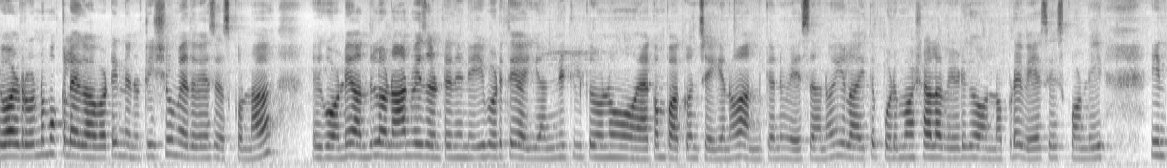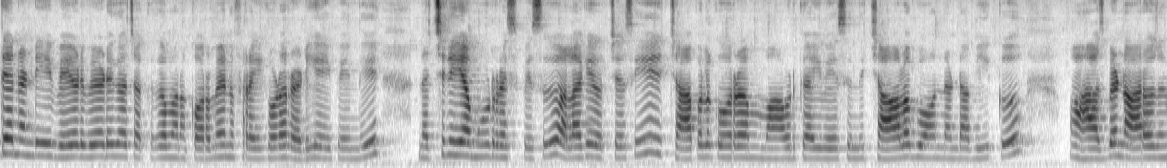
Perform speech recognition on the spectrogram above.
ఇవాళ రెండు ముక్కలే కాబట్టి నేను టిష్యూ మీద వేసేసుకున్నా. ఇదిగోండి అందులో నాన్ వెజ్ అంటే నేను ఏ పడితే అవి అన్నిటితోనూ ఏకం పాకం చేయను అందుకని వేశాను. ఇలా అయితే పొడి మసాలా వేడిగా ఉన్నప్పుడే వేసేసుకోండి. ఇంతేనండి వేడి వేడిగా చక్కగా మన కొరమైన ఫ్రై కూడా రెడీ అయిపోయింది. నచ్చినాయి ఆ మూడు రెసిపీస్. అలాగే వచ్చేసి చేపల కూర మామిడికాయ వేసింది చాలా బాగుందండి ఆ వీక్. మా హస్బెండ్ ఆ రోజున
